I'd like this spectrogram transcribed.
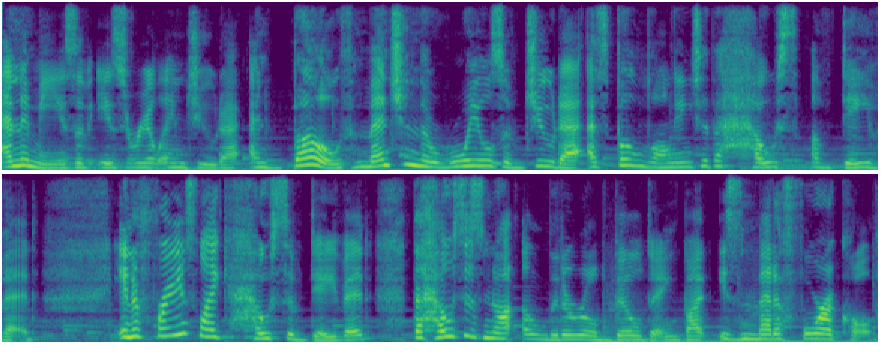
enemies of Israel and Judah, and both mention the royals of Judah as belonging to the House of David. In a phrase like House of David, the house is not a literal building, but is metaphorical,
